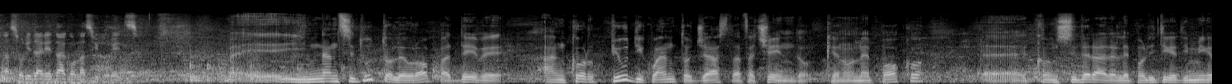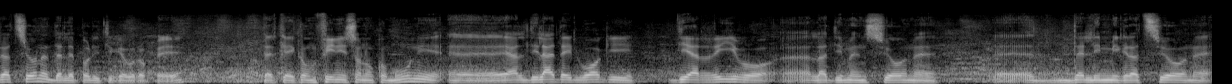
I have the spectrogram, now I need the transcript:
la solidarietà con la sicurezza? Beh, innanzitutto l'Europa deve ancor più di quanto già sta facendo, che non è poco, eh, considerare le politiche di immigrazione delle politiche europee, perché i confini sono comuni eh, e al di là dei luoghi di arrivo eh, la dimensione eh, dell'immigrazione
